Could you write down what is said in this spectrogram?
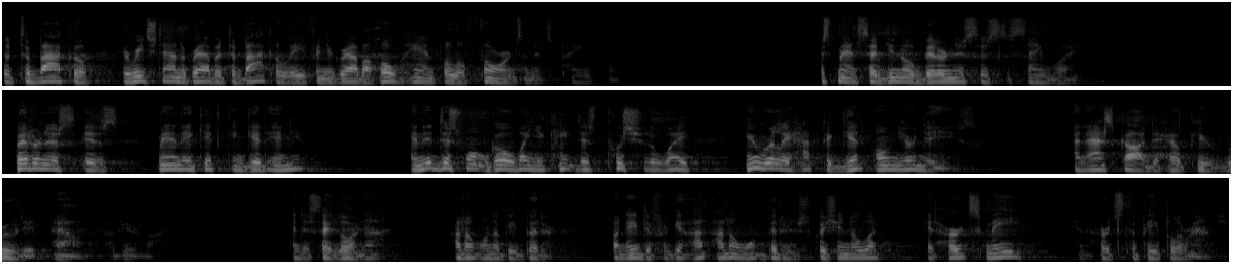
the tobacco, you reach down to grab a tobacco leaf and you grab a whole handful of thorns and it's painful. This man said, You know, bitterness is the same way. Bitterness is, man, it can get in you and it just won't go away. You can't just push it away. You really have to get on your knees and ask God to help you root it out of your life. And to say, Lord, nah, I don't want to be bitter. If I need to forget, I, I don't want bitterness because you know what? It hurts me and it hurts the people around you.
